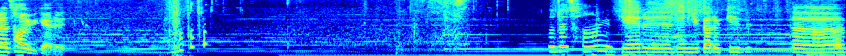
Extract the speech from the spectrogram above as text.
That's how you get it. So that's how you get it. Then you gotta give it the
